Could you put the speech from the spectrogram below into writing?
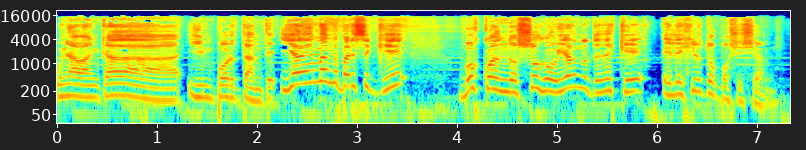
una bancada importante. Y además me parece que vos cuando sos gobierno tenés que elegir tu oposición.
